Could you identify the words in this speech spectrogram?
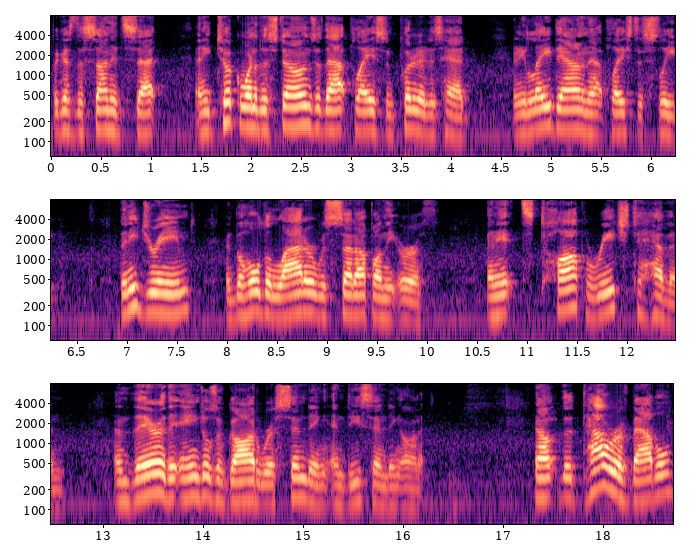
because the sun had set. And he took one of the stones of that place and put it at his head. And he lay down in that place to sleep. Then he dreamed, and behold, a ladder was set up on the earth, and its top reached to heaven. And there the angels of God were ascending and descending on it. Now, the Tower of Babel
